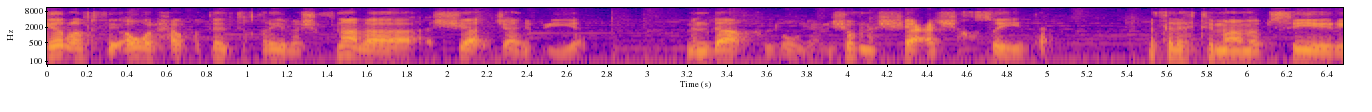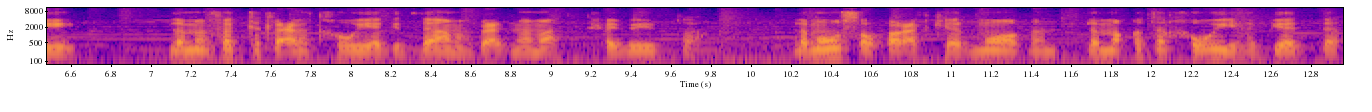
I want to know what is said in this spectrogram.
جيرالت في أول حلقتين تقريبا شفنا له أشياء جانبية من داخل هو يعني شفنا أشياء عن شخصيته مثل اهتمامه بسيري لما فكت لعنة خويه قدامه بعد ما ماتت حبيبته لما وصل قلعة كير مورين لما قتل خويه بيده.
